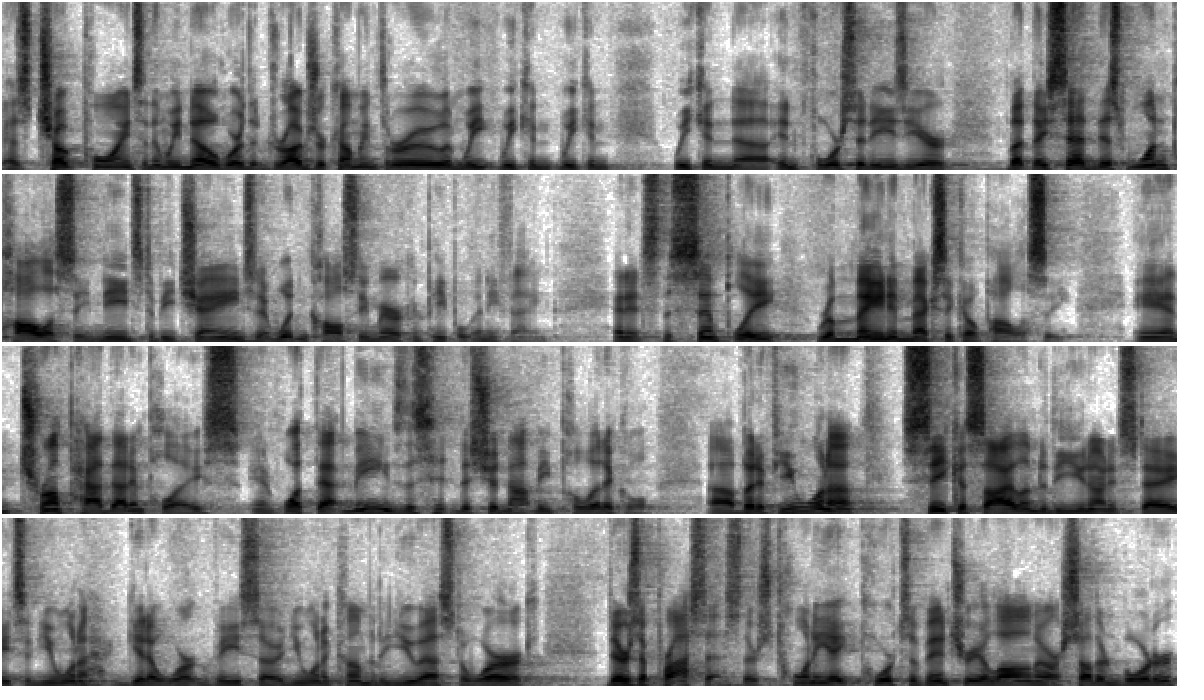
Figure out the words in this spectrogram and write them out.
has choke points, and then we know where the drugs are coming through, and we, we can, we can, we can uh, enforce it easier. But they said this one policy needs to be changed, and it wouldn't cost the American people anything and it's the simply remain in Mexico policy. And Trump had that in place, and what that means, this, this should not be political. Uh, but if you want to seek asylum to the United States and you want to get a work visa and you want to come to the U.S. to work, there's a process. There's 28 ports of entry along our southern border,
